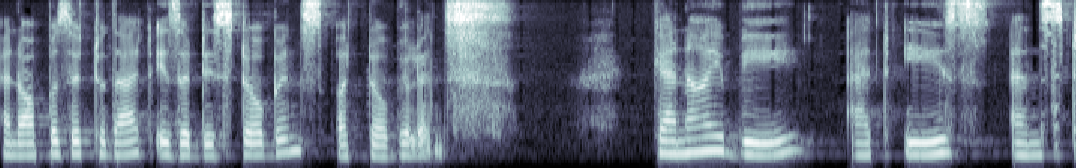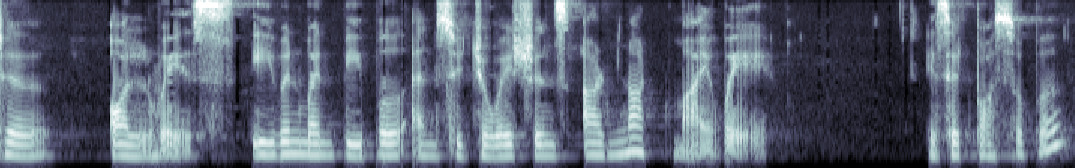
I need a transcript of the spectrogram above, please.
and opposite to that is a disturbance, a turbulence. Can I be at ease and still always, even when people and situations are not my way? Is it possible?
